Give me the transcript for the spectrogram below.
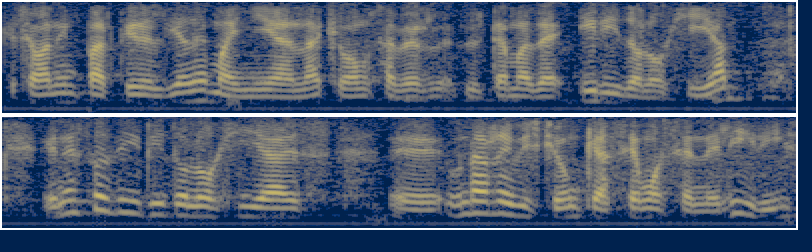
que se van a impartir el día de mañana, que vamos a ver el tema de iridología. En esto de iridología es eh, una revisión que hacemos en el iris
